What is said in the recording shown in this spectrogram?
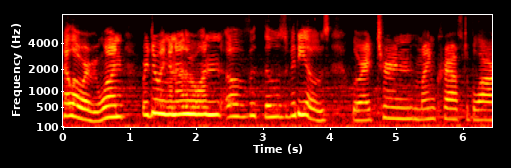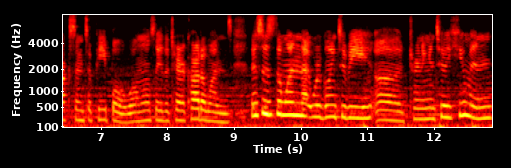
Hello everyone, we're doing another one of those videos where I turn Minecraft blocks into people, well mostly the terracotta ones. This is the one that we're going to be uh, turning into a human,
